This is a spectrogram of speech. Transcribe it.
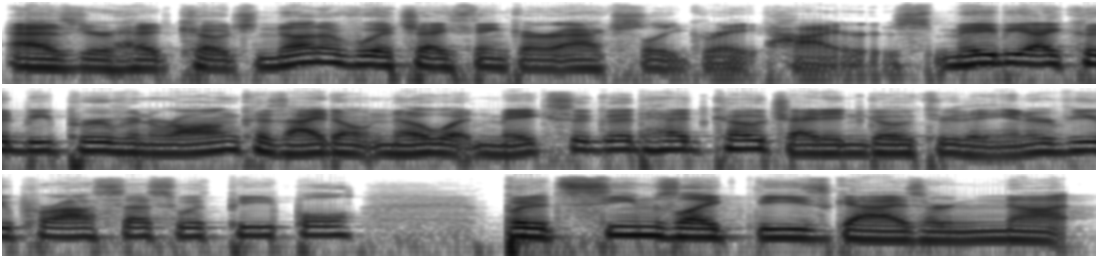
as your head coach, none of which I think are actually great hires. Maybe I could be proven wrong because I don't know what makes a good head coach. I didn't go through the interview process with people, but it seems like these guys are not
